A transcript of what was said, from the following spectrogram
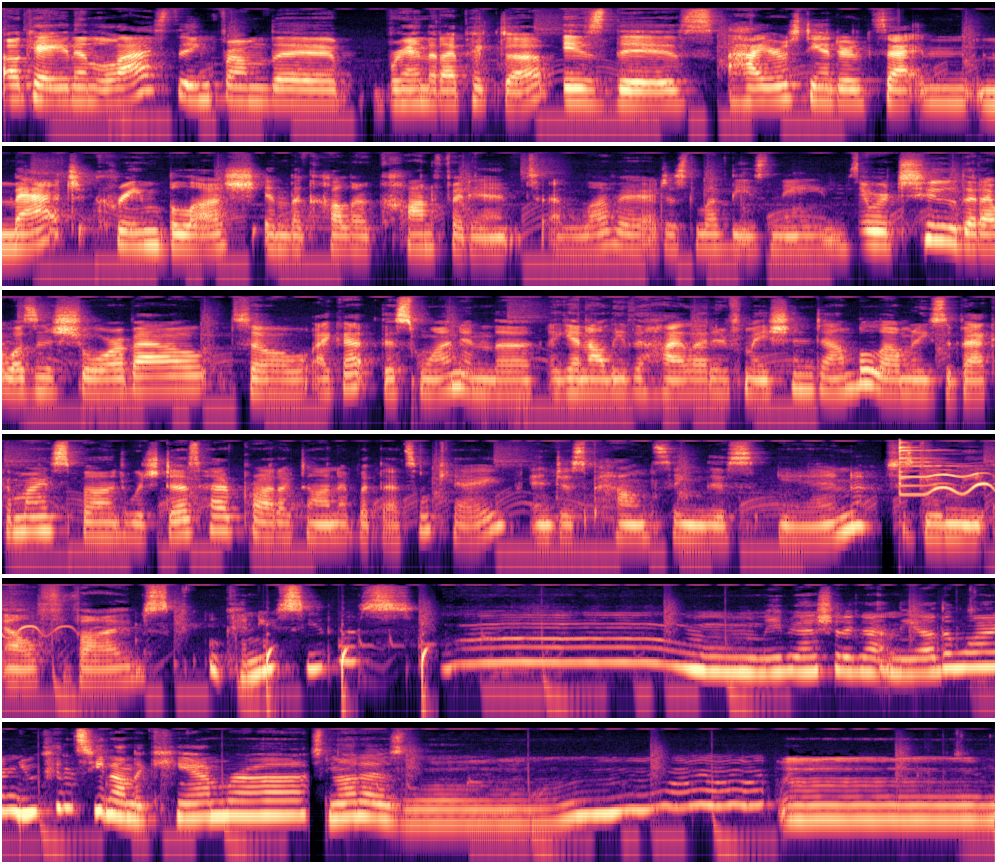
Okay, and then the last thing from the brand that I picked up is this Higher Standard Satin Matte Cream Blush in the color Confident. I love it. I just love these names. There were two that I wasn't sure about, so I got this one. And the again, I'll leave the highlight information down below. I'm gonna use the back of my sponge, which does have product on it, but that's okay. And just pouncing this in. Just giving me e.l.f. vibes. Ooh, can you see this? Mm, maybe I should have gotten the other one. You can see it on the camera. It's not as... Mm,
